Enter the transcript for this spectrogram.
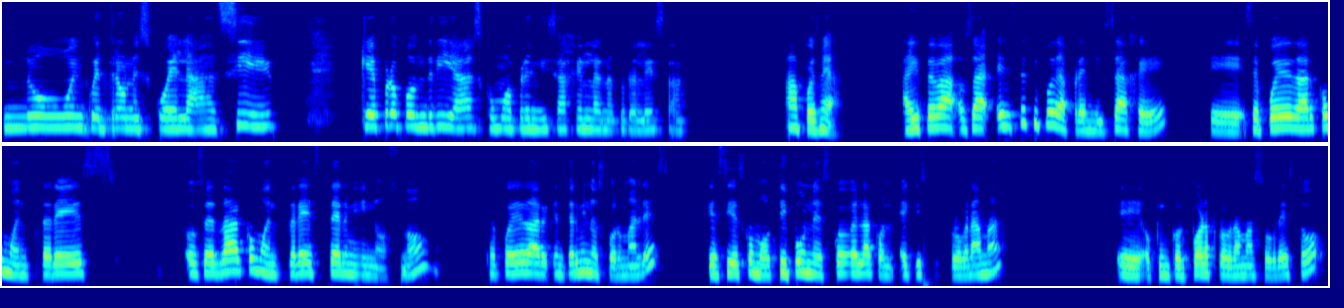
no encuentra una escuela así, ¿qué propondrías como aprendizaje en la naturaleza? Ah, pues mira, ahí te va. O sea, este tipo de aprendizaje eh, se puede dar como en tres, o se da como en tres términos, ¿no? Se puede dar en términos formales, que sí es como tipo una escuela con X programa, eh, o que incorpora programas sobre esto,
